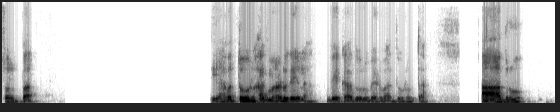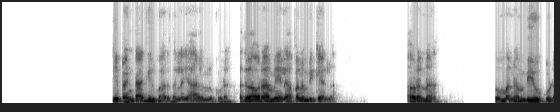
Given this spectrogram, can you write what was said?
ಸ್ವಲ್ಪ ಯಾವತ್ತೂ ಅವ್ರು ಹಾಗೆ ಮಾಡುದೇ ಇಲ್ಲ. ಬೇಕಾದವರು ಬೇಡವಾದವರು ಅಂತ. ಆದ್ರೂ ಡಿಪೆಂಡ್ ಆಗಿರ್ಬಾರ್ದಲ್ಲ ಯಾರನ್ನು ಕೂಡ. ಅದು ಅವರ ಮೇಲೆ ಅಪನಂಬಿಕೆ ಅಲ್ಲ. ಅವರನ್ನ ತುಂಬಾ ನಂಬಿಯೂ ಕೂಡ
